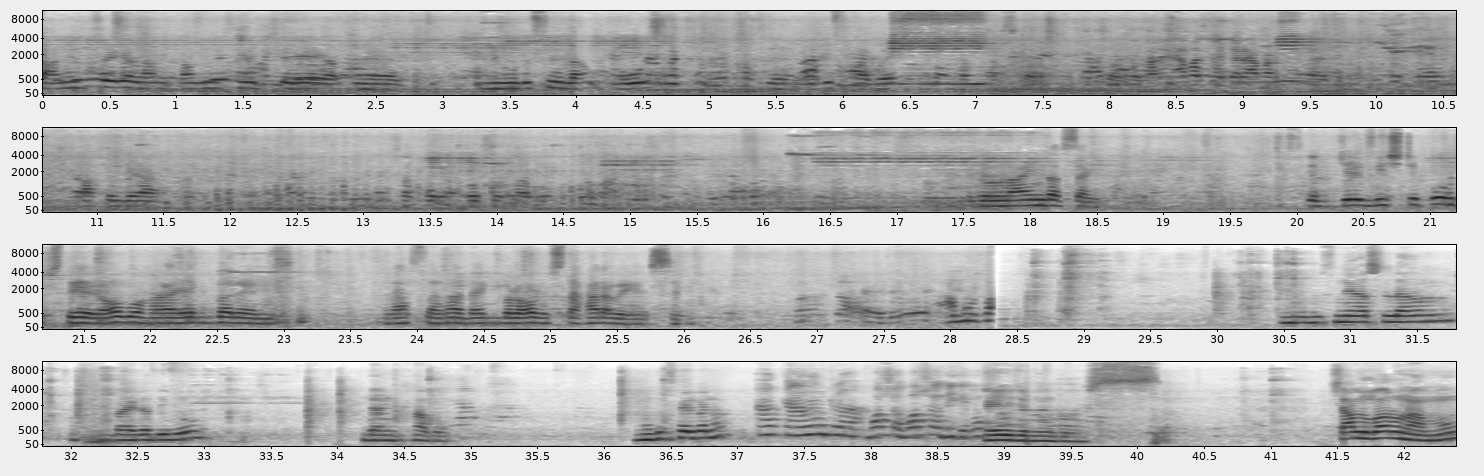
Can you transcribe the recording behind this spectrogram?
তামিলসে গেলাম তামিলসে আপনার নুডলস নিলাম নুডলস নুডলস খাব পাশে গিয়া সাথে বসে খাব লাইন দা সাইড যে বৃষ্টি পড়ছে আবহাওয়া একবারে রাস্তাঘাট একবার অবস্থা খারাপ হয়ে গেছে। নুডলস নিয়ে আসলাম বাইরে দিব দেন খাব। নুডলস খাইবে না? বসো বসো দিকে বসো। এই যে নুডলস। চালু পারো না আম্মু।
